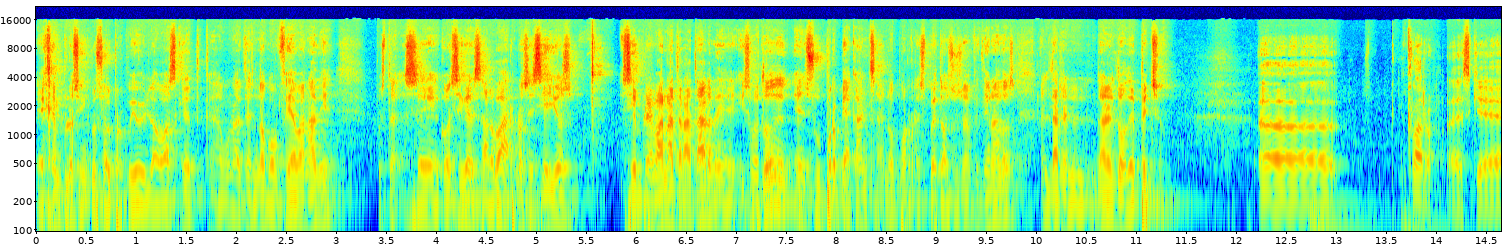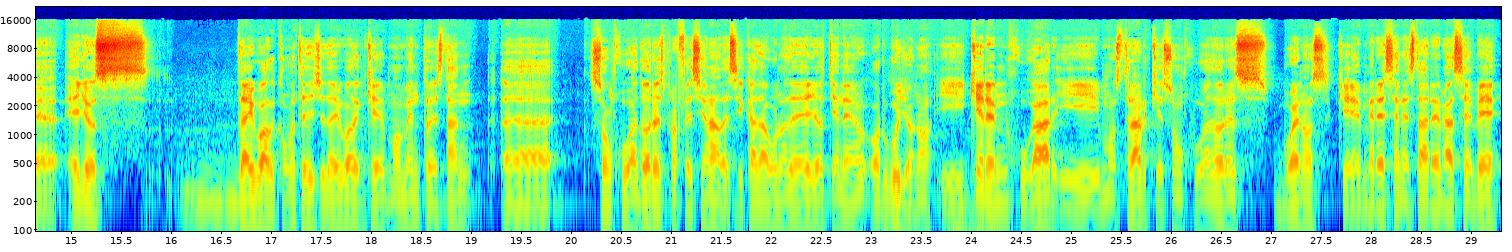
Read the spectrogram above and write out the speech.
ejemplos, incluso el propio Bilbao Basket, que alguna vez no confiaba a nadie, pues se consiguen salvar. No sé si ellos siempre van a tratar de, y sobre todo en su propia cancha, ¿no? Por respeto a sus aficionados, el dar el, dar el do de pecho. Uh, claro, es que ellos da igual, como te he dicho, da igual en qué momento están, eh, son jugadores profesionales y cada uno de ellos tiene orgullo, ¿no? Y quieren jugar y mostrar que son jugadores buenos, que merecen estar en ACB,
